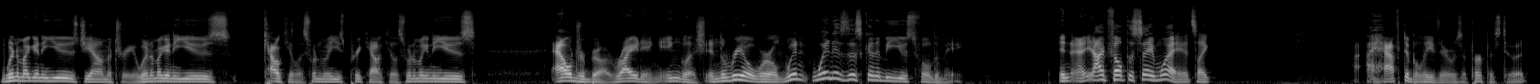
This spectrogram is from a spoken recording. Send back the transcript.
When am I going to use geometry? When am I going to use calculus? When am I going to use pre-calculus? When am I going to use algebra, writing, English in the real world? When when is this going to be useful to me? And I, I felt the same way. It's like I have to believe there was a purpose to it.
